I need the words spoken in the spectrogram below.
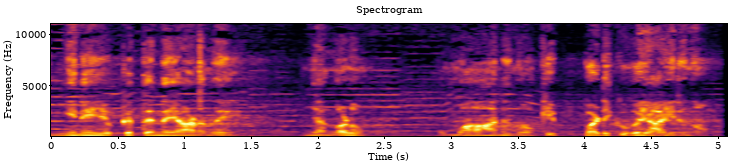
ഇങ്ങനെയൊക്കെ തന്നെയാണെന്ന് ഞങ്ങളും ഉമ്മാനെ നോക്കി പഠിക്കുകയായിരുന്നു.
